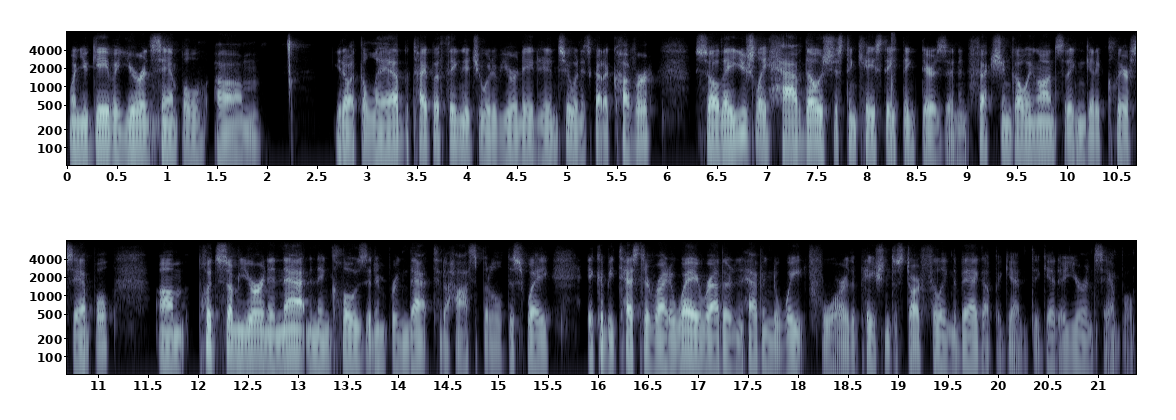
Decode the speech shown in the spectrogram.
when you gave a urine sample, um, you know, at the lab type of thing that you would have urinated into and it's got a cover. So they usually have those just in case they think there's an infection going on so they can get a clear sample um, put some urine in that and then close it and bring that to the hospital. This way, it could be tested right away rather than having to wait for the patient to start filling the bag up again to get a urine sample.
